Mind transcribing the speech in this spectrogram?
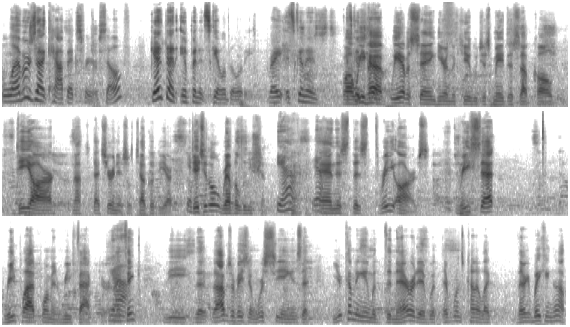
Leverage that CapEx for yourself. Get that infinite scalability, right? It's gonna, Well, it's we have we have a saying here in the cube. We just made this up called DR. Not that's your initials, Telco DR. Yeah. Digital revolution. Yeah, yeah. And this there's three R's: reset, replatform, and refactor. And I think the, the the observation we're seeing is that you're coming in with the narrative. With everyone's kind of like they're waking up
